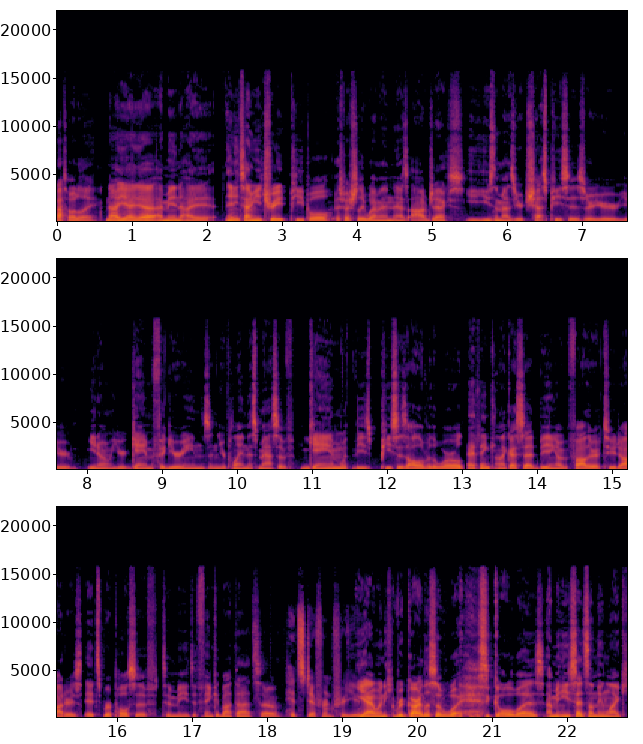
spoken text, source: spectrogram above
totally. No, yeah, yeah. I mean, I anytime you treat people, especially women, as objects, you use them as your chess pieces or your your you know your game figurines, and you're playing this massive game with these pieces all over the world. I think, like I said, being a father of two daughters, it's repulsive to me to think about that. So Hits different for you? yeah, when he, regardless of what his goal was, I mean, he said something like,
